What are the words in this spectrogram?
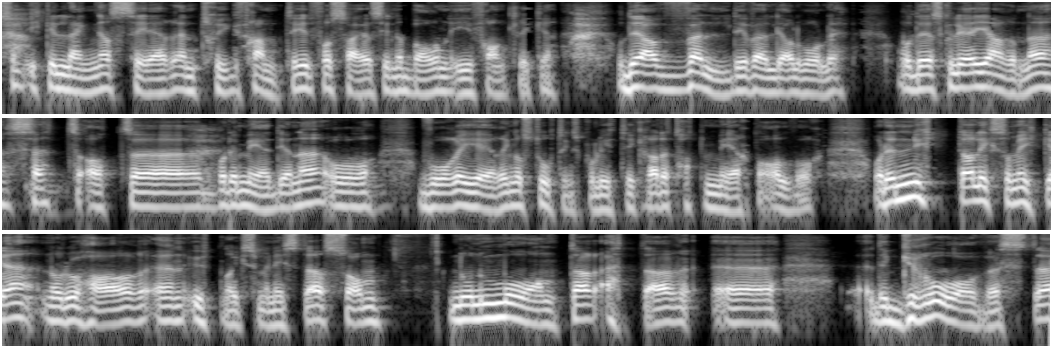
som ikke lenger ser en trygg fremtid for seg og sine barn i Frankrike. Og Det er veldig, veldig alvorlig. Og det skulle jeg gjerne sett at uh, både mediene og vår regjering og stortingspolitikere hadde tatt mer på alvor. Og det nytter liksom ikke når du har en utenriksminister som noen måneder etter eh, det groveste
